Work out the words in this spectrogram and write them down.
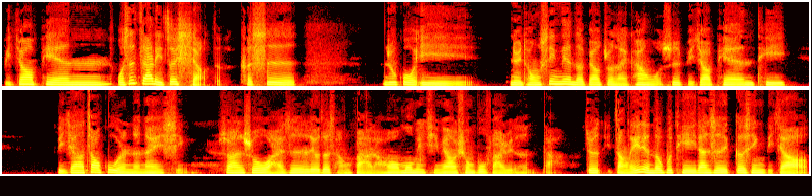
比较偏，我是家里最小的，可是如果以女同性恋的标准来看，我是比较偏 T，比较照顾人的那一型。虽然说我还是留着长发，然后莫名其妙胸部发育的很大。就长得一点都不 T，但是个性比较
